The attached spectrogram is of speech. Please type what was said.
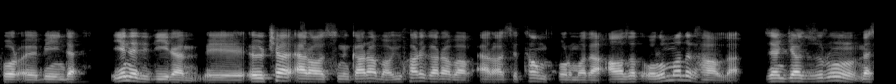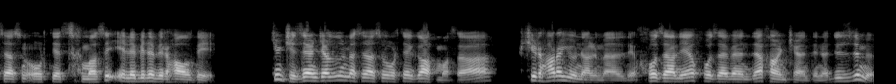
for, ə, beyində yenə də deyirəm, ə, ölkə ərazisinin Qarabağ, Yuxarı Qarabağ ərazisi tam formada azad olunmadığı halda Zəngəzurun məsələsinin ortaya çıxması elə belə bir hal deyil. Çünki Zəngəzur məsələsi ortaya qalxmasa, fikir hara yönəlməlidir? Xocalıya, Xocavəndə, Xankəndinə, düzdürmü?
